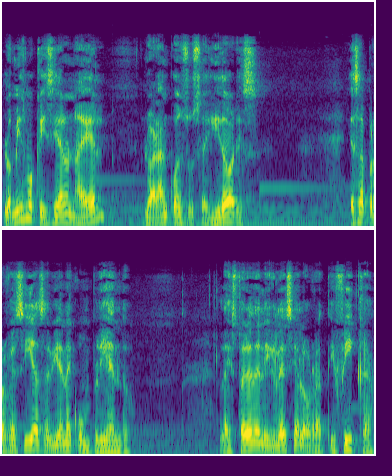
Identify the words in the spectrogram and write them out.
Lo mismo que hicieron a él, lo harán con sus seguidores. Esa profecía se viene cumpliendo. La historia de la iglesia lo ratifica.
